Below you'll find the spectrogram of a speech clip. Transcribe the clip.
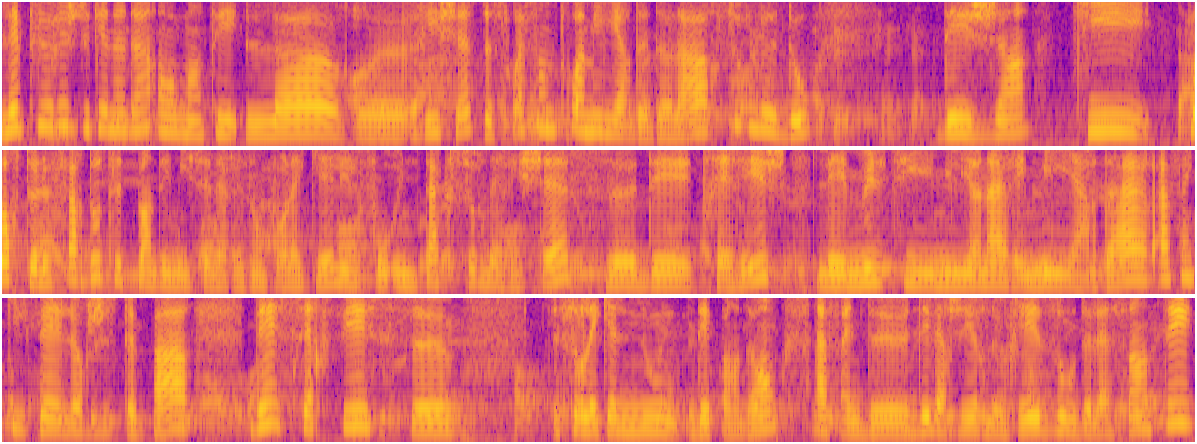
les plus riches du Canada ont augmenté leur euh, richesse de 63 milliards de dollars sur le dos des gens qui portent le fardeau de cette pandémie. C'est la raison pour laquelle il faut une taxe sur la richesse des très riches, les multimillionnaires et milliardaires, afin qu'ils paient leur juste part des services euh, sur lesquels nous dépendons, afin d'élargir le réseau de la santé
